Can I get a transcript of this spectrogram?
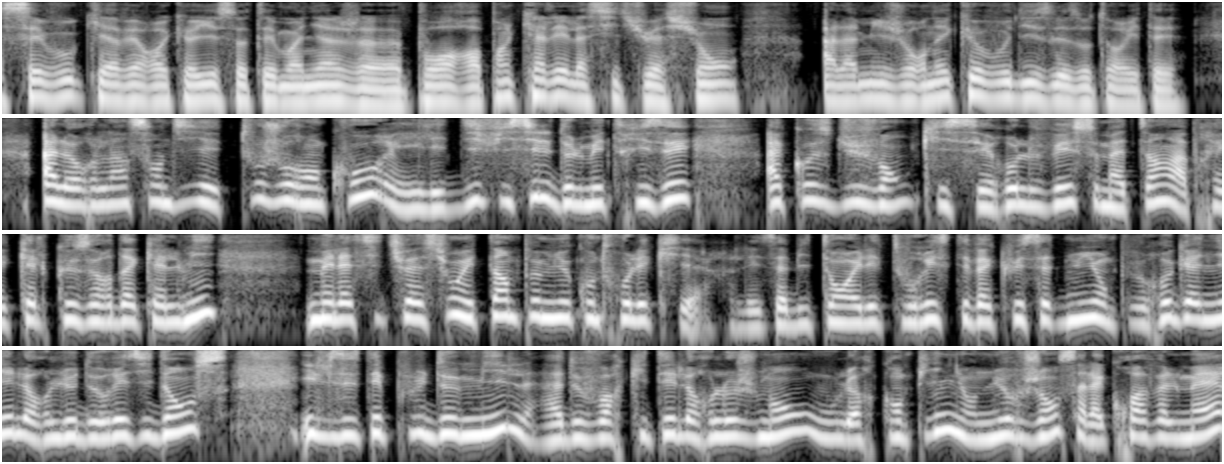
C'est vous qui avez recueilli ce témoignage euh, pour Europe 1. Quelle est la situation à la mi-journée. Que vous disent les autorités? Alors l'incendie est toujours en cours et il est difficile de le maîtriser à cause du vent qui s'est relevé ce matin après quelques heures d'accalmie. Mais la situation est un peu mieux contrôlée qu'hier. Les habitants et les touristes évacués cette nuit ont pu regagner leur lieu de résidence. Ils étaient plus de 1000 à devoir quitter leur logement ou leur camping en urgence à la Croix-Valmer.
